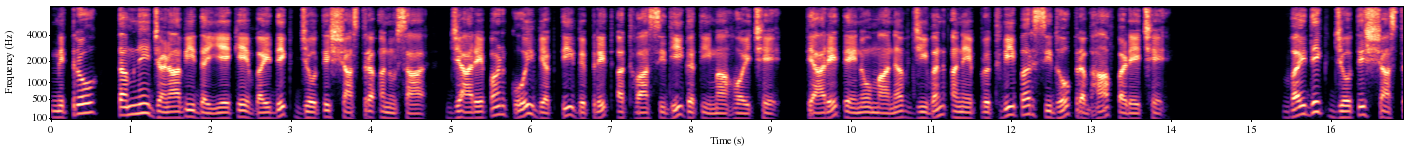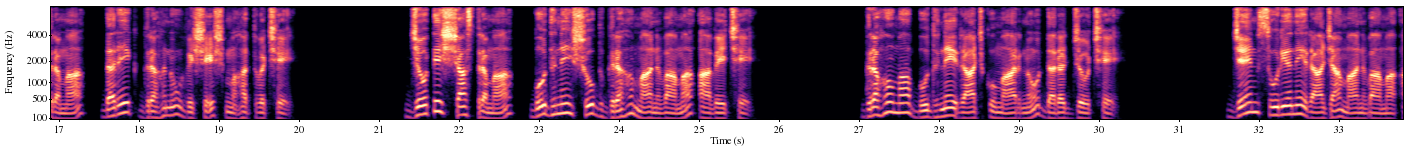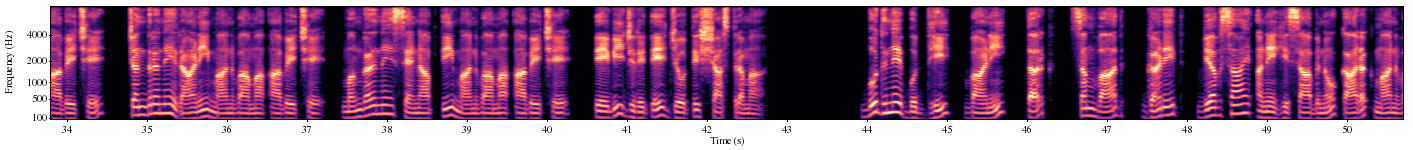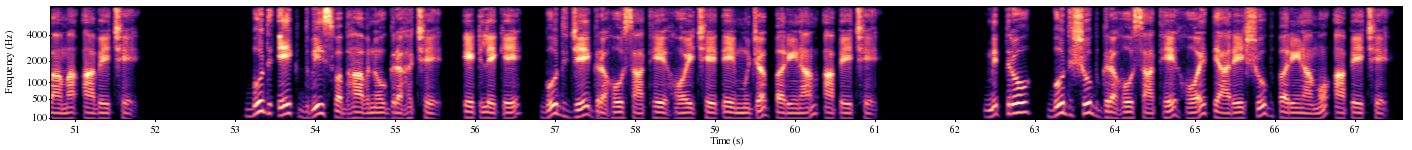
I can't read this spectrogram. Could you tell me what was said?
મિત્રો તમને જણાવી દઈએ કે વૈદિક જ્યોતિષશાસ્ત્ર અનુસાર, જ્યારે પણ કોઈ વ્યક્તિ વિપરીત અથવા સીધી ગતિમાં હોય છે, ત્યારે તેનો માનવ જીવન અને પૃથ્વી પર સીધો પ્રભાવ પડે છે. વૈદિક જ્યોતિષશાસ્ત્રમાં દરેક ગ્રહનું વિશેષ મહત્વ છે. જ્યોતિષશાસ્ત્રમાં બુધને શુભ ગ્રહ માનવામાં આવે છે. ગ્રહોમાં બુધને રાજકુમારનો દરજ્જો છે. જેમ સૂર્યને રાજા માનવામાં આવે છે, ચંદ્રને રાણી માનવામાં આવે છે, મંગળને સેનાપતિ માનવામાં આવે છે, તેવી જ રીતે જ્યોતિષશાસ્ત્રમાં. બુધને બુદ્ધિ, વાણી, તર્ક, સંવાદ, ગણિત, વ્યવસાય અને હિસાબનો કારક માનવામાં આવે છે. બુધ એક દ્વિસ્વભાવનો ગ્રહ છે, એટલે કે બુધ જે ગ્રહો સાથે હોય છે તે મુજબ પરિણામ આપે છે. મિત્રો, બુધ શુભ ગ્રહો સાથે હોય ત્યારે શુભ પરિણામો આપે છે.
